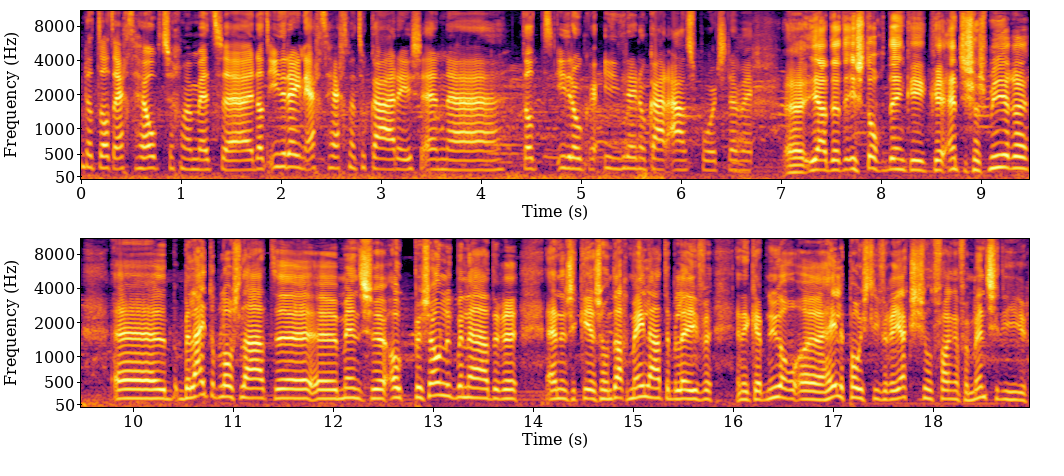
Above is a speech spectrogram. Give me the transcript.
dat dat echt helpt, zeg maar, met uh, dat iedereen echt hecht met elkaar is en uh, dat iedereen, iedereen elkaar aanspoort daarmee. Uh, ja, dat is toch denk ik enthousiasmeren, beleid op loslaten, mensen ook persoonlijk benaderen en eens een keer zo'n dag mee laten beleven. En ik heb nu al hele positieve reacties ontvangen van mensen die hier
